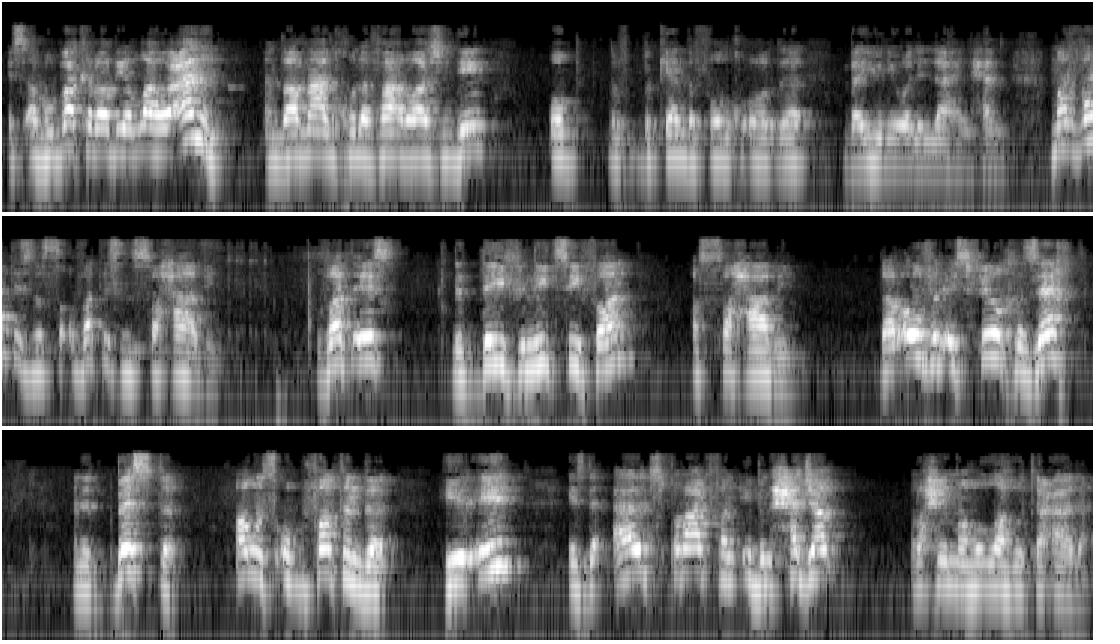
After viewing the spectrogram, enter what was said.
is Abu Bakr radiallahu anhu. En daarna de Khulafa Rashidin op de bekende volgorde bij jullie walillahi alhamd. Maar wat is, wat is een sahabi? Wat is de definitie van een sahabi? Daarover is veel gezegd. En het beste, alles omvattende hierin, is de uitspraak van Ibn Hajar, rahimahullah ta'ala.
